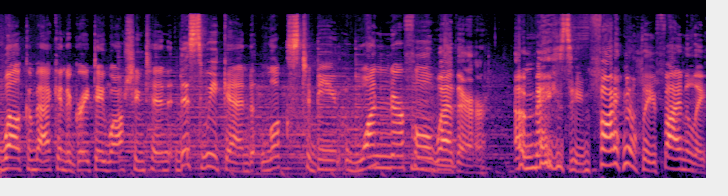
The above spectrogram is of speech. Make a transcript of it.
Welcome back into Great Day Washington. This weekend looks to be wonderful hmm. weather. Amazing. Finally, finally.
